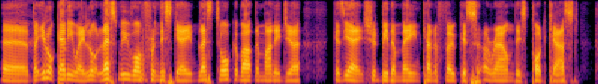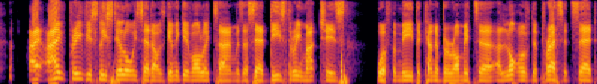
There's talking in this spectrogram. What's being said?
Uh, but you look anyway. Look, let's move on from this game. Let's talk about the manager, because yeah, it should be the main kind of focus around this podcast. I, I've previously still always said I was going to give Ole time. As I said, these three matches were for me the kind of barometer. A lot of the press had said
